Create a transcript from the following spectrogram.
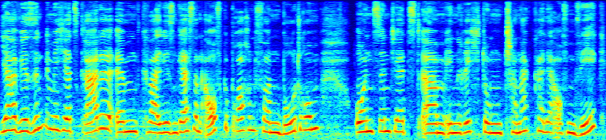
Ja, wir sind nämlich jetzt gerade, ähm, wir sind gestern aufgebrochen von Bodrum und sind jetzt ähm, in Richtung Çanakkale auf dem Weg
